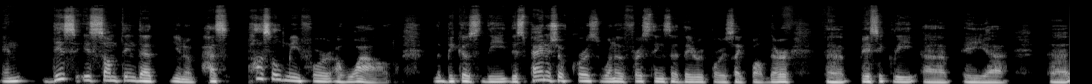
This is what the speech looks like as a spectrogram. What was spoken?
and this is something that you know has puzzled me for a while because the the Spanish, of course, one of the first things that they report is like, well, they're uh, basically uh, a uh,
